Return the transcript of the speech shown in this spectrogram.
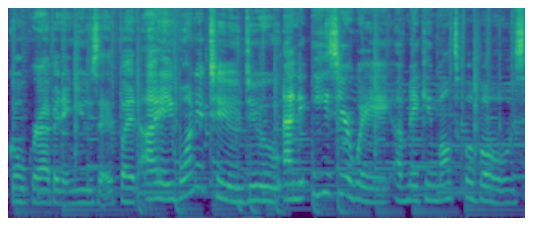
go grab it and use it, but I wanted to do an easier way of making multiple bows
